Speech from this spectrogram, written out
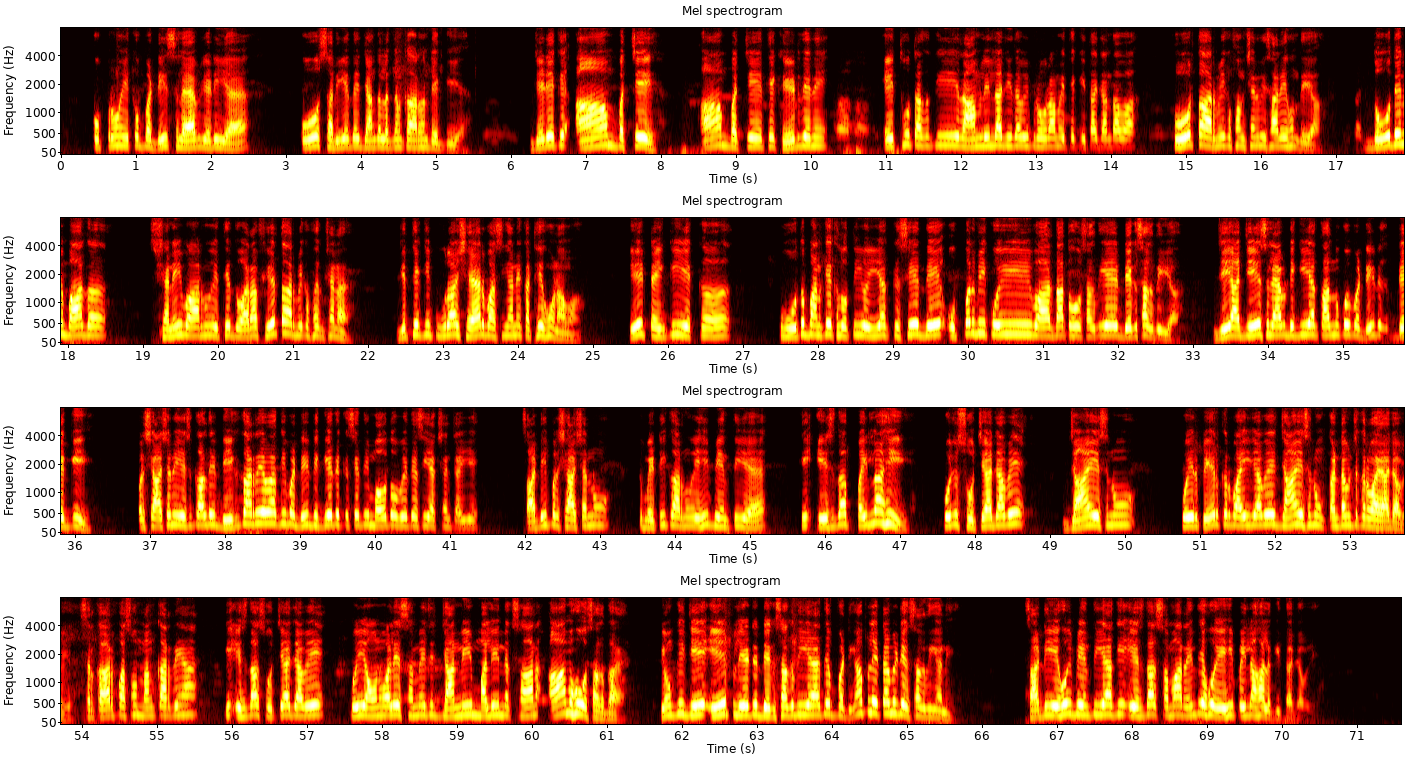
ਉੱਪਰੋਂ ਇੱਕ ਵੱਡੀ ਸਲੈਬ ਜਿਹੜੀ ਹੈ, ਉਹ ਸਰੀਏ ਦੇ ਜੰਗ ਲੱਗਣ ਕਾਰਨ ਡਿੱਗ ਗਈ ਹੈ। ਜਿਹੜੇ ਕਿ ਆਮ ਬੱਚੇ ਆਮ ਬੱਚੇ ਇੱਥੇ ਖੇਡਦੇ ਨੇ। ਇੱਥੋਂ ਤੱਕ ਕਿ ਰਾਮਲੀਲਾ ਜੀ ਦਾ ਵੀ ਪ੍ਰੋਗਰਾਮ ਇੱਥੇ ਕੀਤਾ ਜਾਂਦਾ ਵਾ। ਹੋਰ ਧਾਰਮਿਕ ਫੰਕਸ਼ਨ ਵੀ ਸਾਰੇ ਹੁੰਦੇ ਆ। ਦੋ ਦਿਨ ਬਾਅਦ ਸ਼ਨੀਵਾਰ ਨੂੰ ਇੱਥੇ ਦੁਬਾਰਾ ਫੇਰ ਧਾਰਮਿਕ ਫੰਕਸ਼ਨ ਹੈ ਜਿੱਥੇ ਕਿ ਪੂਰਾ ਸ਼ਹਿਰ ਵਾਸੀਆਂ ਨੇ ਇਕੱਠੇ ਹੋਣਾ ਵਾ। ਇਹ ਟੈਂਕੀ ਇੱਕ ਭੂਤ ਬਣ ਕੇ ਖਲੋਤੀ ਹੋਈ ਆ। ਕਿਸੇ ਦੇ ਉੱਪਰ ਵੀ ਕੋਈ ਵਾਰਦਾਤ ਹੋ ਸਕਦੀ ਹੈ ਡਿੱਗ ਸਕਦੀ ਆ। ਜੇ ਅੱਜ ਇਹ ਸਲੈਬ ਡਿੱਗੀ ਆ ਕੱਲ ਨੂੰ ਕੋਈ ਵੱਡੀ ਡਿੱਗੀ ਪ੍ਰਸ਼ਾਸਨ ਇਸ ਗੱਲ ਦੀ ਡੀਕ ਕਰ ਰਿਹਾ ਵਾ ਕਿ ਵੱਡੀ ਡਿੱਗੇ ਤੇ ਕਿਸੇ ਦੀ ਮੌਤ ਹੋਵੇ ਤੇ ਅਸੀਂ ਐਕਸ਼ਨ ਚਾਹੀਏ। ਸਾਡੀ ਪ੍ਰਸ਼ਾਸਨ ਨੂੰ, ਕਮੇਟੀ ਘਰ ਨੂੰ ਇਹੀ ਬੇਨਤੀ ਹੈ ਕਿ ਇਸ ਦਾ ਪਹਿਲਾਂ ਹੀ ਕੁਝ ਸੋਚਿਆ ਜਾਵੇ ਜਾਂ ਇਸ ਨੂੰ ਕੋਈ ਰਿਪੇਅਰ ਕਰਵਾਈ ਜਾਵੇ ਜਾਂ ਇਸ ਨੂੰ ਕੰਡਮ ਚ ਕਰਵਾਇਆ ਜਾਵੇ। ਸਰਕਾਰ ਪਾਸੋਂ ਮੰਗ ਕਰਦੇ ਹਾਂ ਕਿ ਇਸ ਦਾ ਸੋਚਿਆ ਜਾਵੇ, ਕੋਈ ਆਉਣ ਵਾਲੇ ਸਮੇਂ 'ਚ ਜਾਨੀ ਮਾਲੀ ਨੁਕਸਾਨ ਆਮ ਹੋ ਸਕਦਾ ਹੈ। ਕਿਉਂਕਿ ਜੇ ਇਹ ਪਲੇਟ ਡਿੱਗ ਸਕਦੀ ਹੈ ਤੇ ਵੱਡੀਆਂ ਪਲੇਟਾਂ ਵੀ ਡਿੱਗ ਸਕਦੀਆਂ ਨੇ। ਸਾਡੀ ਇਹੋ ਹੀ ਬੇਨਤੀ ਆ ਕਿ ਇਸ ਦਾ ਸਮਾਂ ਰਹਿੰਦੇ ਹੋਏ ਹੀ ਪਹਿਲਾਂ ਹੱਲ ਕੀਤਾ ਜਾਵੇ।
